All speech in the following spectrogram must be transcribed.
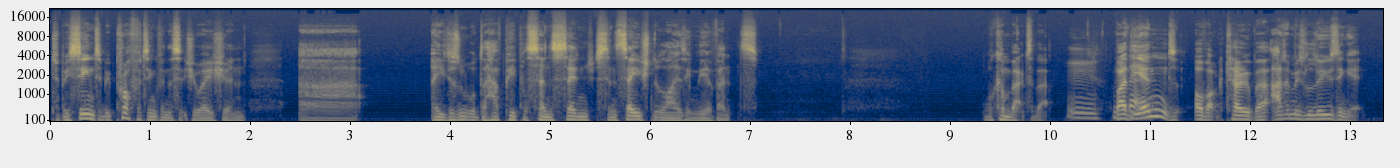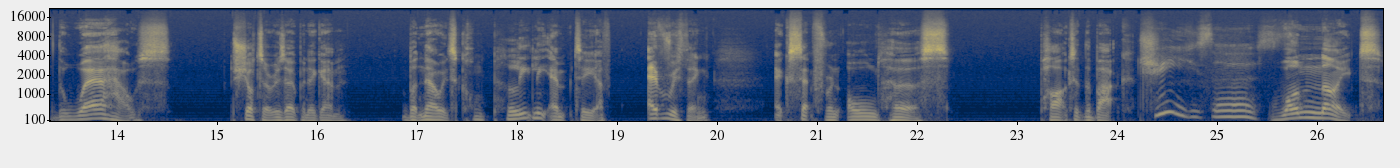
to be seen to be profiting from the situation. Uh, and he doesn't want to have people sensa- sensationalizing the events. We'll come back to that. By the end of October, Adam is losing it. The warehouse shutter is open again, but now it's completely empty of everything except for an old hearse parked at the back. Jesus. One night,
